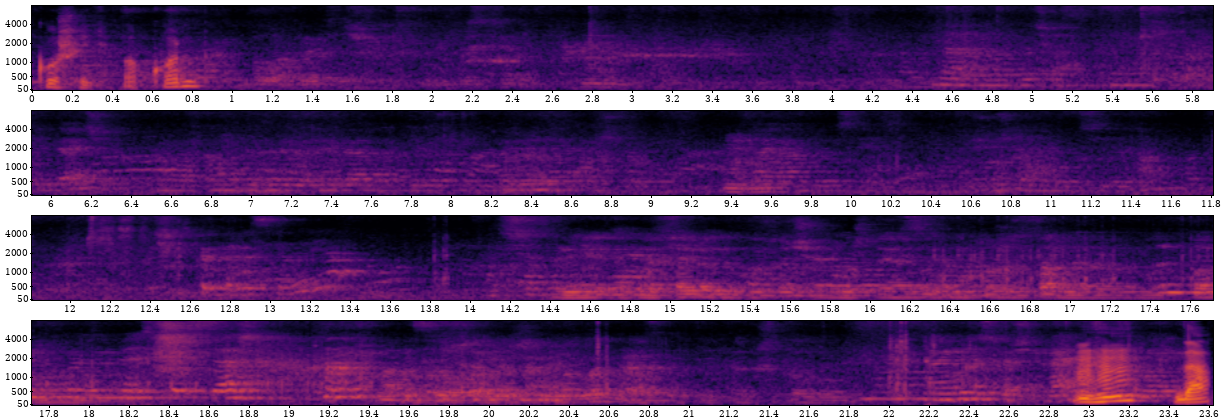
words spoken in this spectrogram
Кушайте попкорн. Да, ну вот сейчас немножко передача, а, кому-то из ребят например, что понятно, здесь. Еще что-нибудь себе, да? Который съела я? А сейчас Мне такой соленый кусочек, потому что я выпил то же самое. Ну, хоть у меня сейчас Саша. Слушай, она же не могла красить, так что... Ну, ему здесь очень нравится. Угу, что да.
